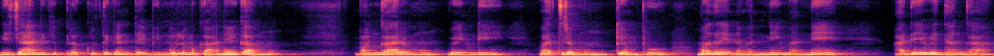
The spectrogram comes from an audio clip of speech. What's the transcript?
నిజానికి ప్రకృతి కంటే భిన్నులము కానే కాము. బంగారము వెండి వజ్రము కెంపు మొదలైనవన్నీ మన్నే. అదేవిధంగా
